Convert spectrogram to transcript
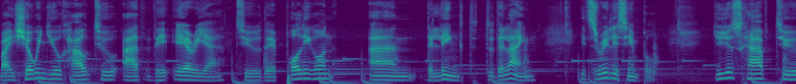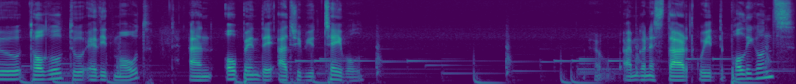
by showing you how to add the area to the polygon and the length to the line. It's really simple. You just have to toggle to edit mode and open the attribute table. I'm gonna start with the polygons.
